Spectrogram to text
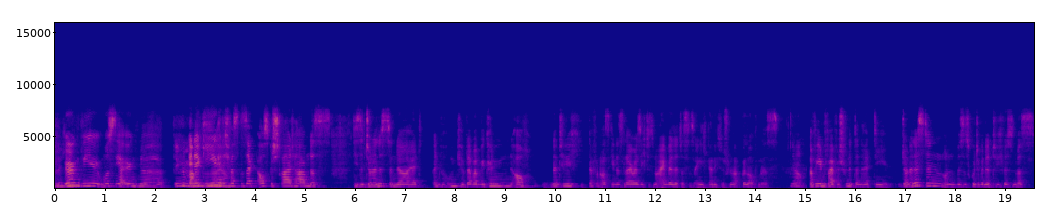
nee, nicht. irgendwie muss sie ja irgendeine Irgendeine Energie, oder? hätte ich fast gesagt, ausgestrahlt haben, dass diese Journalistin da halt einfach umkippt. Aber wir können auch natürlich davon ausgehen, dass Lyra sich das nur einbildet, dass das eigentlich gar nicht so schlimm abgelaufen ist. Ja. Auf jeden Fall verschwindet dann halt die Journalistin und Mrs. Coulter will natürlich wissen, was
